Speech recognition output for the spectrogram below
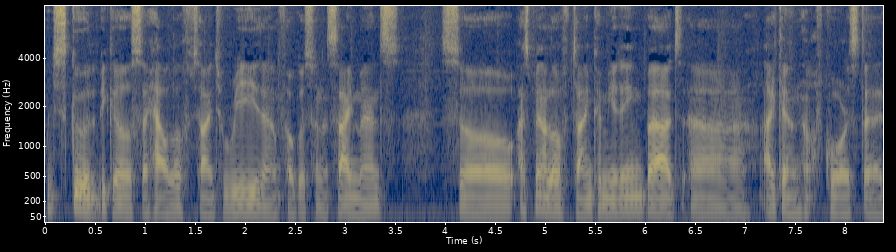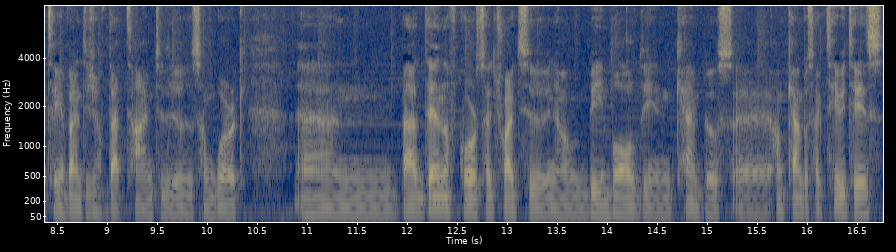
which is good because I have a lot of time to read and focus on assignments. So I spend a lot of time commuting, but uh, I can, of course, uh, take advantage of that time to do some work. And, but then, of course, I try to you know be involved in campus uh, on campus activities,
